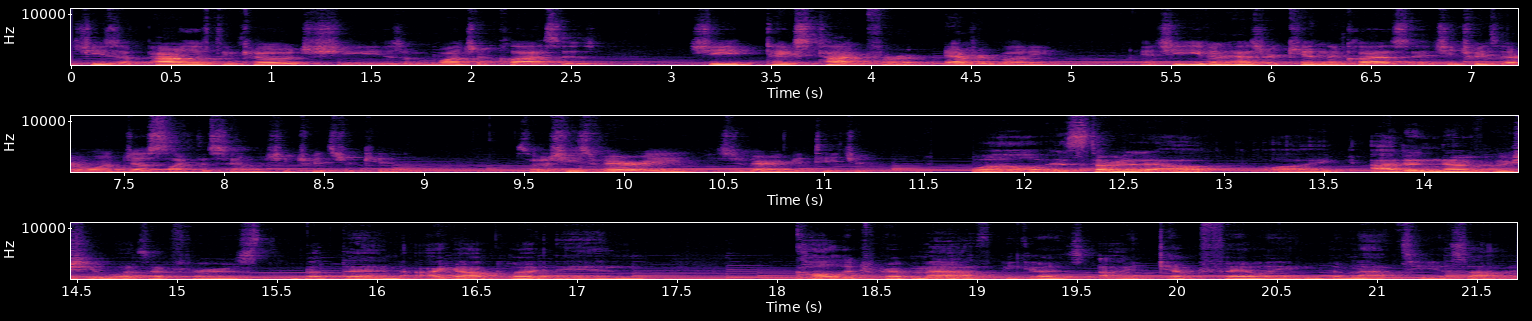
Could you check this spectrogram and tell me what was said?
she's a powerlifting coach, she does a bunch of classes. She takes time for everybody. And she even has her kid in the class and she treats everyone just like the same way she treats her kid. So she's very she's a very good teacher. Well, it started out like I didn't know who she was at first, but then I got put in college prep math because I kept failing the math TSI.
